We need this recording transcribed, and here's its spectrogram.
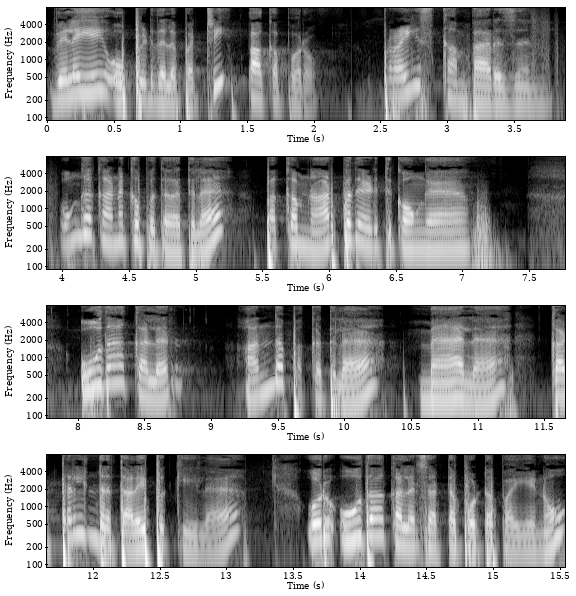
விலையை ஒப்பிடுதலை பற்றி பார்க்க போகிறோம் ப்ரைஸ் கம்பேரிசன் உங்கள் கணக்கு புத்தகத்தில் பக்கம் நாற்பது எடுத்துக்கோங்க. ஊதா கலர் அந்த பக்கத்தில் மேலே கற்றல்ன்ற தலைப்பு கீழே ஒரு ஊதா கலர் சட்டை போட்ட பையனும்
